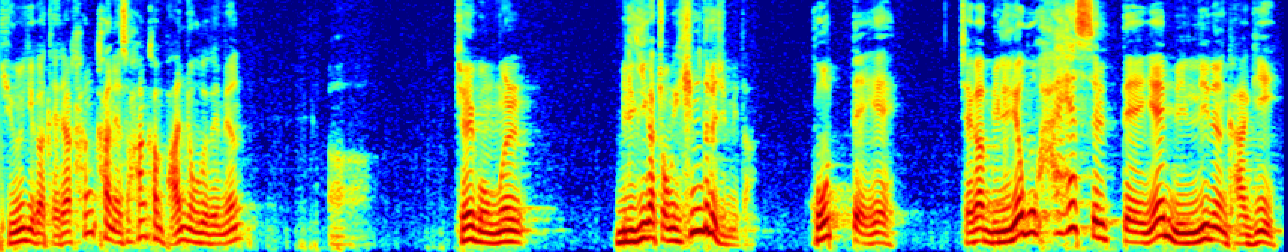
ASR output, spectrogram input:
기울기가 대략 한 칸에서 한 칸 반 정도 되면, 어, 제공을 밀기가 조금 힘들어집니다. 그때에, 제가 밀려고 했을 때에 밀리는 각이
